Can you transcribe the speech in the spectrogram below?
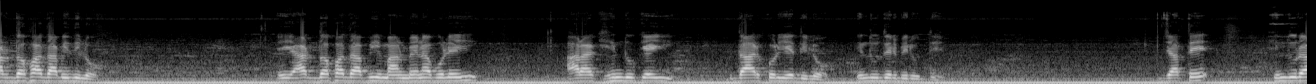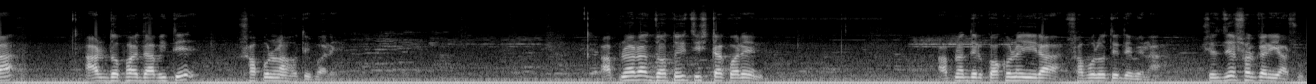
আট দফা দাবি দিল, এই আট দফা দাবি মানবে না বলেই আর এক হিন্দুকেই দাঁড় করিয়ে দিল হিন্দুদের বিরুদ্ধে। যাতে হিন্দুরা আট দফা দাবিতে সফল না হতে পারে। আপনারা যতই চেষ্টা করেন, আপনাদের কখনোই এরা সফল হতে দেবে না। সে যে সরকারই আসুক।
